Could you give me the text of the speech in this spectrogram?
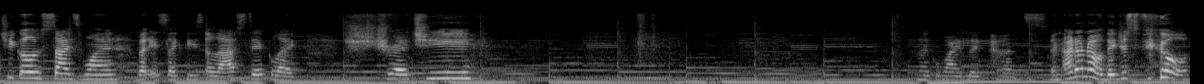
Chico's size 1 but it's like these elastic like stretchy like wide leg pants. And I don't know they just feel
